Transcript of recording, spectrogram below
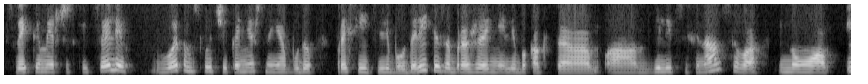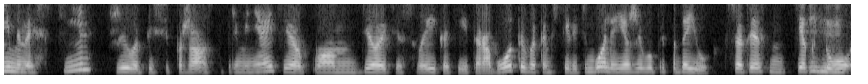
в своих коммерческих целях, в этом случае, конечно, я буду просить либо удалить изображение, либо как-то э, делиться финансово, но именно стиль живописи, пожалуйста, применяйте, э, делайте свои какие-то работы в этом стиле, тем более я же его преподаю. Соответственно, те, кто, угу.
